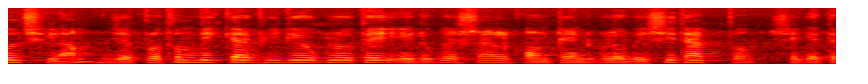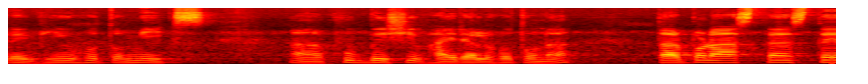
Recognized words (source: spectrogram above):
বলছিলাম যে প্রথম দিককার ভিডিওগুলোতে এডুকেশনাল কন্টেন্টগুলো বেশি থাকতো, সেক্ষেত্রে ভিউ হতো মিক্স খুব বেশি ভাইরাল হতো না। তারপর আস্তে আস্তে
